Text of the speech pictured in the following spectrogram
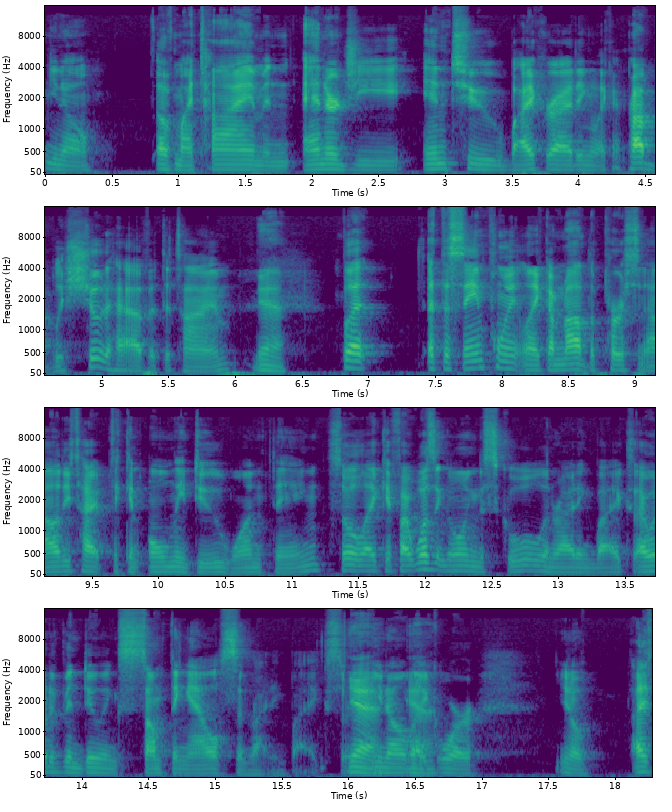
you know, of my time and energy into bike riding like I probably should have at the time. Yeah. But at the same point, like I'm not the personality type that can only do one thing. So like if I wasn't going to school and riding bikes, I would have been doing something else and riding bikes. Or, Yeah, You know, yeah. like or you know, I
